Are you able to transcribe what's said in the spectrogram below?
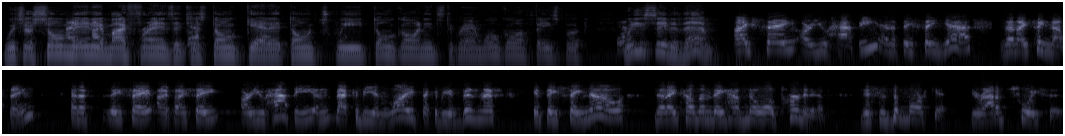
Which are so many I- of my friends that Yeah. just don't get Yeah. it, don't tweet, don't go on Instagram, won't go on Facebook. What do you say to them? I say, "Are you happy?" And if they say yes, then I say nothing. And if they say, if I say, "Are you happy?" and that could be in life, that could be in business. If they say no, then I tell them they have no alternative. This is the market. You're out of choices.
